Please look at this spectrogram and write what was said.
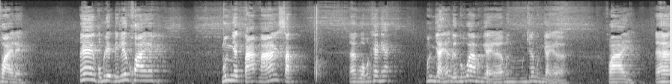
ควายเลยแม่งผมเรียกเด็กเลี้ยงควายไงมึงอยากปากหมาสัตว์นะหัวมึงแค่เนี้ยมึงใหญ่นักหรือผู้ว่ามึงใหญ่เหรอมึงมึงคิดว่ามึงใหญ่เหรอควายนะฮะ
